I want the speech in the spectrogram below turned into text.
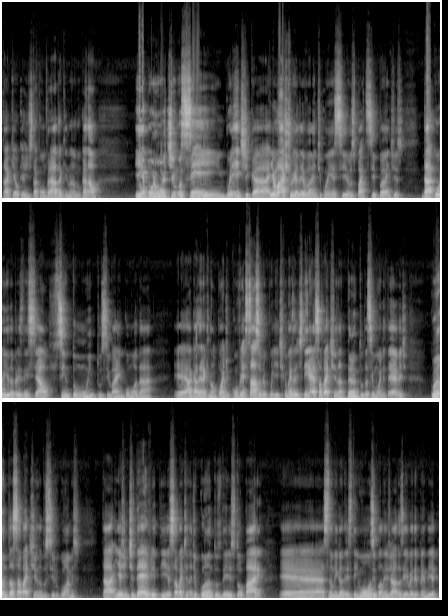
tá? que é o que a gente está comprado aqui no, no canal. E por último, sim, política. Eu acho relevante conhecer os participantes da corrida presidencial. Sinto muito se vai incomodar é, a galera que não pode conversar sobre política, mas a gente tem a sabatina tanto da Simone Tebet quanto a sabatina do Ciro Gomes, tá? E a gente deve ter sabatina de quantos deles toparem. É, se não me engano, eles têm 11 planejadas e aí vai depender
